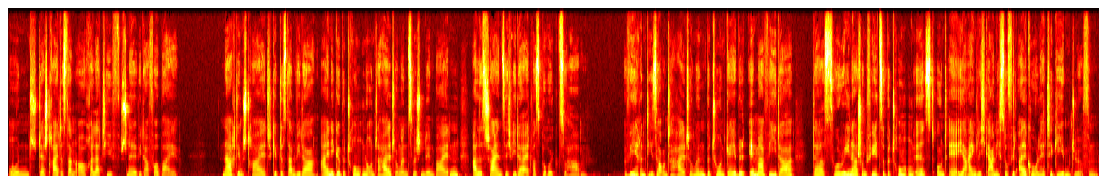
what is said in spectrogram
und der Streit ist dann auch relativ schnell wieder vorbei. Nach dem Streit gibt es dann wieder einige betrunkene Unterhaltungen zwischen den beiden, alles scheint sich wieder etwas beruhigt zu haben. Während dieser Unterhaltungen betont Gable immer wieder, dass Warina schon viel zu betrunken ist und er ihr eigentlich gar nicht so viel Alkohol hätte geben dürfen.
